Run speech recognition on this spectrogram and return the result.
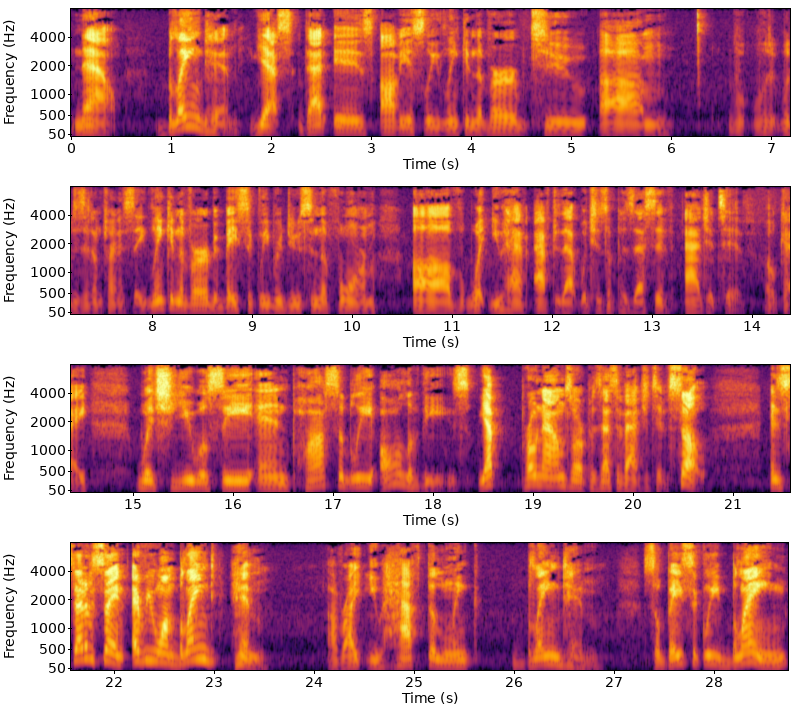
Now, blamed him. Yes, that is obviously linking the verb to um, what, what is it I'm trying to say? Linking the verb and basically reducing the form of what you have after that, which is a possessive adjective. Okay, which you will see in possibly all of these. Yep, pronouns or possessive adjectives. So instead of saying everyone blamed him, all right, you have to link blamed him. So basically, blame,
